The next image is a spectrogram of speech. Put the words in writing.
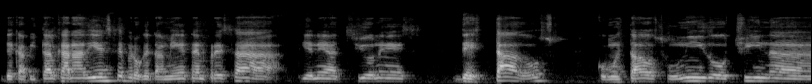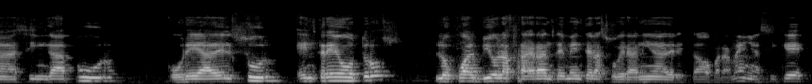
de capital canadiense, pero que también esta empresa tiene acciones de estados como Estados Unidos, China, Singapur, Corea del Sur, entre otros, lo cual viola flagrantemente la soberanía del Estado panameño. Así que,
